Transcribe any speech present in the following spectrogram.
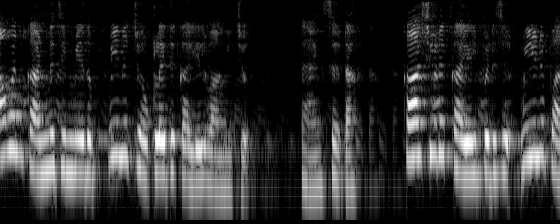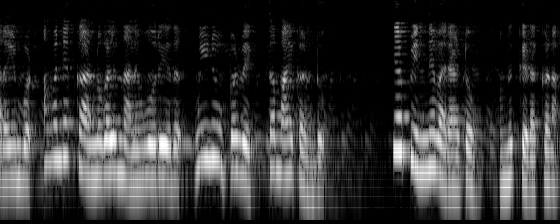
അവൻ കണ്ണു ചിമ്മിയതും മീനു ചോക്ലേറ്റ് കയ്യിൽ വാങ്ങിച്ചു. താങ്ക്സ് ഏട്ടാ. കാശിയുടെ കയ്യിൽ പിടിച്ച് മീനു പറയുമ്പോൾ അവന്റെ കണ്ണുകളിൽ നനവൂറിയത് മീനു ഇപ്പോൾ വ്യക്തമായി കണ്ടു. ഞാൻ പിന്നെ വരാട്ടോ. ഒന്ന് കിടക്കണം.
